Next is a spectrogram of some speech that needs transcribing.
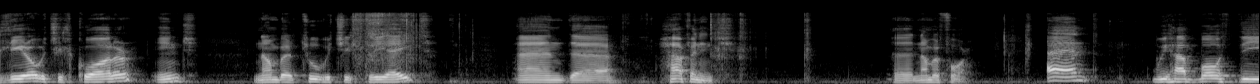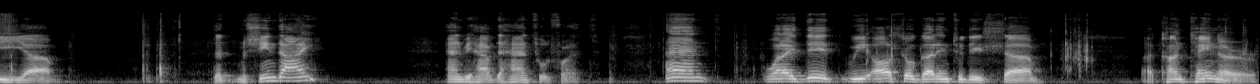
zero, which is quarter inch, number two, which is three eight, and uh, half an inch, uh, number four. And we have both the, uh, the machine die and we have the hand tool for it. And what I did, we also got into this uh, container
